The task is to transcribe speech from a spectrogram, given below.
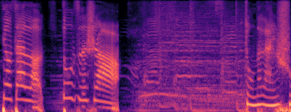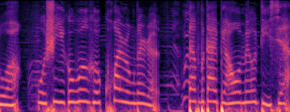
掉在了肚子上。总的来说，我是一个温和宽容的人，但不代表我没有底线。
